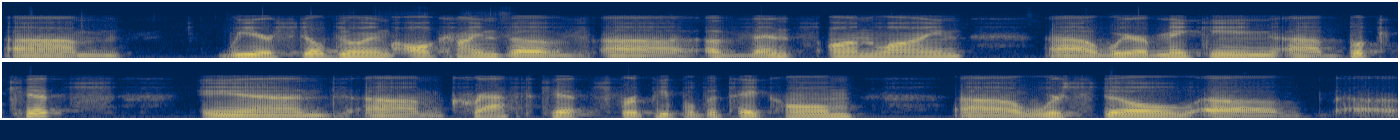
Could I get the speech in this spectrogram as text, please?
Um, we are still doing all kinds of uh, events online. Uh, we're making uh, book kits and um, craft kits for people to take home. Uh, we're still uh,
